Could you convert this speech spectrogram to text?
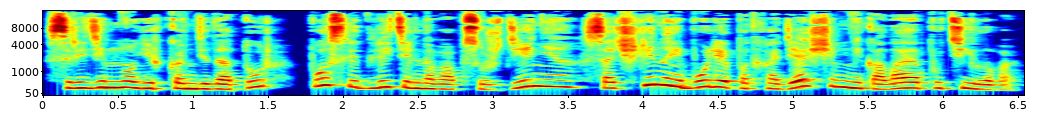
среди многих кандидатур после длительного обсуждения сочли наиболее подходящим Николая Путилова,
